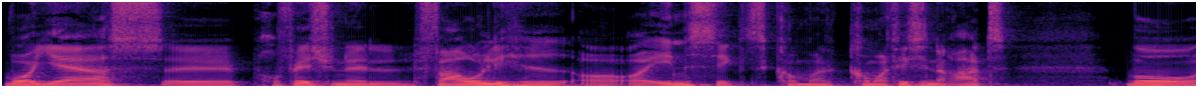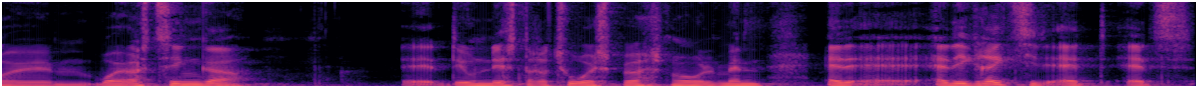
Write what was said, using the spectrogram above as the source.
hvor jeres øh, professionelle faglighed og, og indsigt kommer, kommer til sin ret. Hvor, øh, hvor jeg også tænker, Øh, det er jo næsten et retorisk spørgsmål, men er, er det ikke rigtigt, at, at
